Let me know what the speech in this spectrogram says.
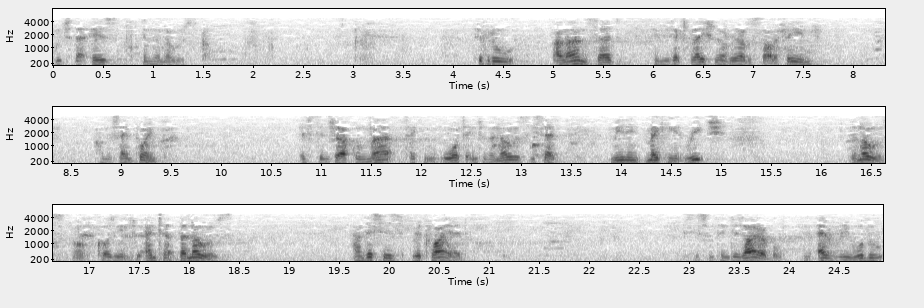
which there is in the nose. Ibn Alan said in his explanation of Riyadh al-Salihin on the same point, istinshaq ma taking water into the nose, he said, meaning making it reach the nose, or causing it to enter the nose. And this is required. This is something desirable in every wudu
